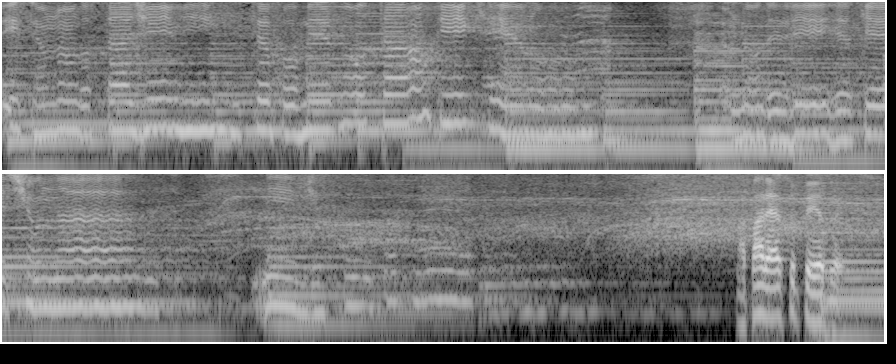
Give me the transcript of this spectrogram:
E se eu não gostar de mim, se eu for mesmo tão pequeno, devia questionar. Me desculpa. Aparece o Pedro.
